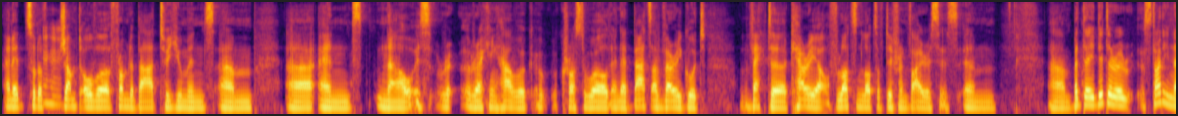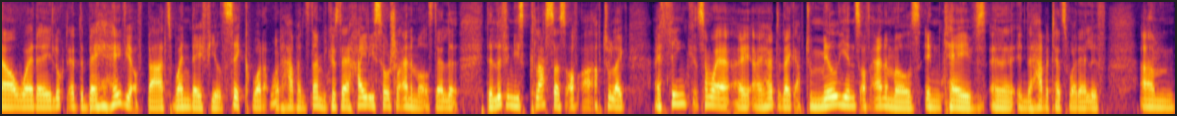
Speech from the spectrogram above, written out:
and it sort of mm-hmm. jumped over from the bat to humans, um, uh, and now is wreaking havoc across the world. And that bats are very good vector carrier of lots and lots of different viruses. Um, um, but they did a study now where they looked at the behavior of bats when they feel sick. What what happens then? Because they're highly social animals. They li- they live in these clusters of up to like I think somewhere I, I heard like up to millions of animals in caves uh, in the habitats where they live. Um,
